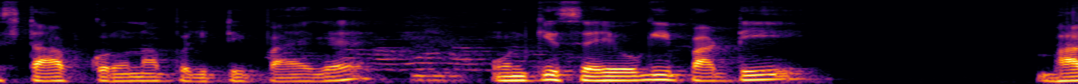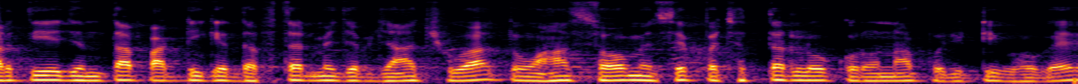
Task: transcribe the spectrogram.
स्टाफ कोरोना पॉजिटिव पाए गए। उनकी सहयोगी पार्टी भारतीय जनता पार्टी के दफ्तर में जब जाँच हुआ तो वहाँ सौ में से पचहत्तर लोग कोरोना पॉजिटिव हो गए।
